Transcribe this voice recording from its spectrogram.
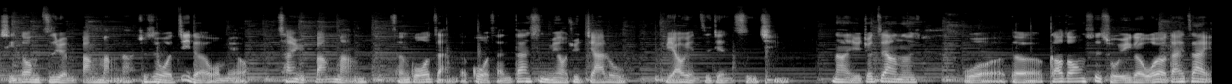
行动支援帮忙啊？就是我记得我没有参与帮忙成果展的过程，但是没有去加入表演这件事情。那也就这样呢，我的高中是属于一个我有待在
